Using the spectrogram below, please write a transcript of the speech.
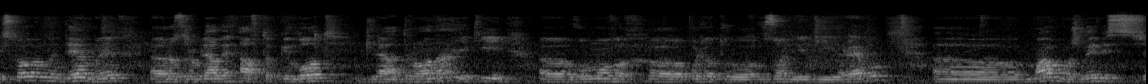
військовими, де ми е, розробляли автопілот для дрона, який е, в умовах польоту в зоні дії ребу мав можливість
